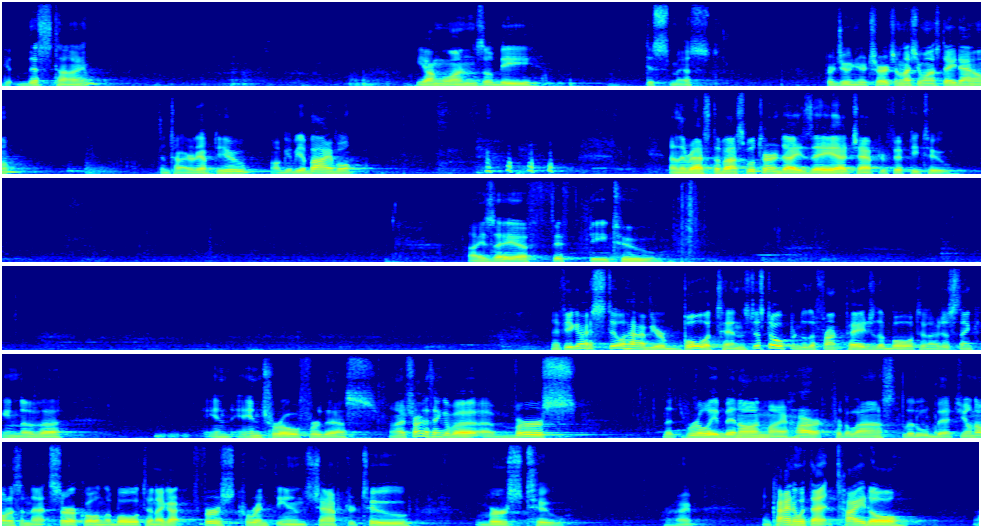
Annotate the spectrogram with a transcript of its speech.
think at this time, young ones will be dismissed for junior church, unless you want to stay down. It's entirely up to you. I'll give you a Bible. and the rest of us will turn to Isaiah chapter 52. Isaiah 52. If you guys still have your bulletins, just open to the front page of the bulletin. I was just thinking of a in, intro for this. And I'm trying to think of a, a verse that's really been on my heart for the last little bit. You'll notice in that circle in the bulletin, I got 1 Corinthians chapter 2, verse 2. Right? And kind of with that title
